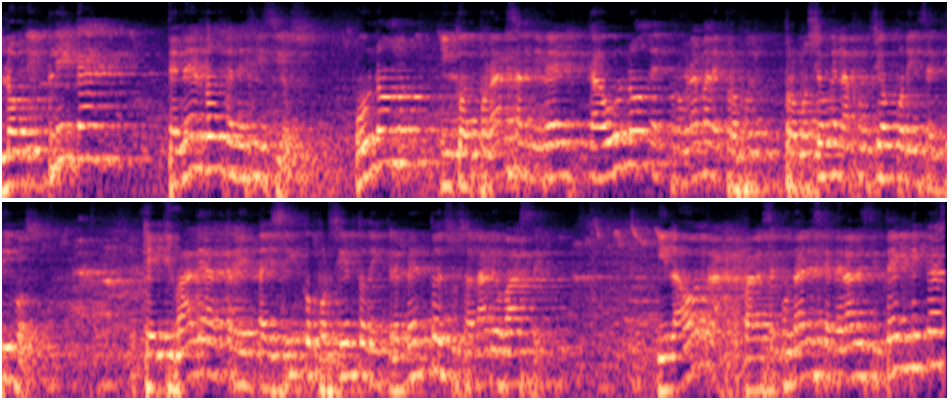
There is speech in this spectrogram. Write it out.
lo que implica tener dos beneficios. Uno, incorporarse al nivel K1 del programa de promoción en la función por incentivos, que equivale al 35% de incremento en su salario base. Y la otra, para secundarias generales y técnicas,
